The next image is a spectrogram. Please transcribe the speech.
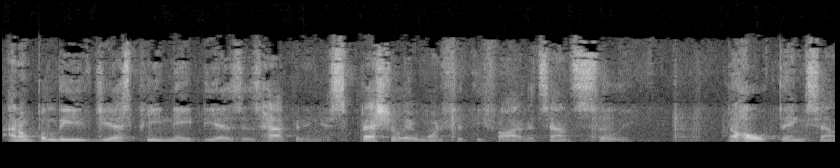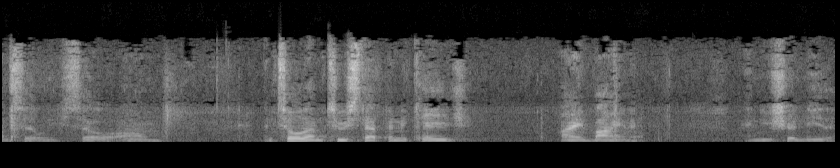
I don't believe GSP Nate Diaz is happening, especially at 155. It sounds silly. The whole thing sounds silly. So um, until them two step in the cage, I ain't buying it and you shouldn't either.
